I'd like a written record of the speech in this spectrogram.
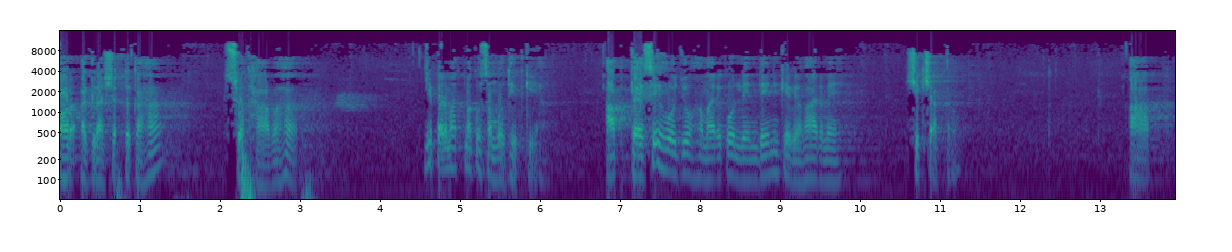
और अगला शब्द कहा, स्वभाव। ये परमात्मा को संबोधित किया। आप कैसे हो जो हमारे को लेन देन के व्यवहार में शिक्षा करो? आप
